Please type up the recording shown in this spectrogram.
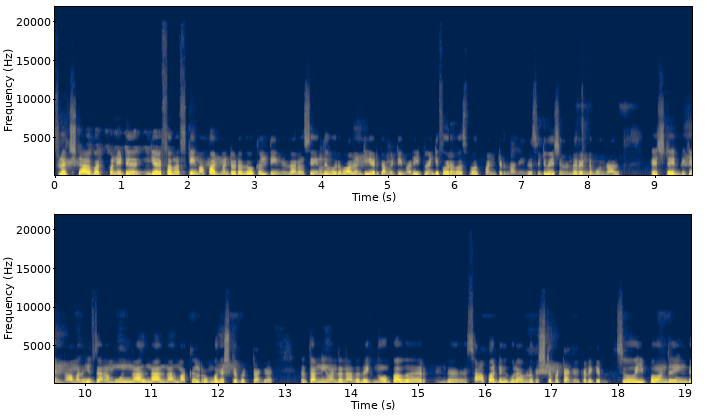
ஃப்ளெச்டாக ஒர்க் பண்ணிவிட்டு இங்கே எஃப்எம்எஃப் டீம் அப்பார்ட்மெண்ட்டோட லோக்கல் டீம் எல்லாரும் சேர்ந்து ஒரு வாலண்டியர் கமிட்டி மாதிரி டுவெண்ட்டி ஃபோர் ஹவர்ஸ் ஒர்க் பண்ணிட்டு இருந்தாங்க. இந்த சுச்சுவேஷன் வந்து ரெண்டு மூணு நாள் கழிச்சுட்டு இட் பிகேம் நார்மலைஸ் ஆனால் மூணு நாள் நாலு நாள் மக்கள் ரொம்ப கஷ்டப்பட்டாங்க. இந்த தண்ணி வந்தனால லைக் நோ பவர் இந்த சாப்பாட்டுக்கு கூட அவ்வளோ கஷ்டப்பட்டாங்க கிடைக்கிறது. ஸோ இப்போ வந்து இந்த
